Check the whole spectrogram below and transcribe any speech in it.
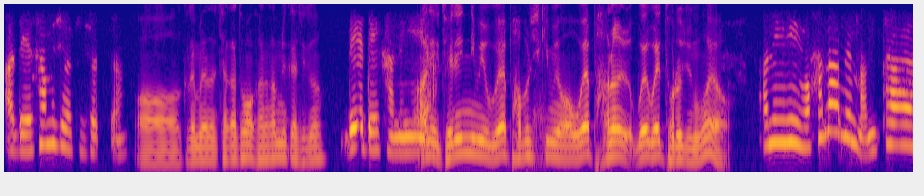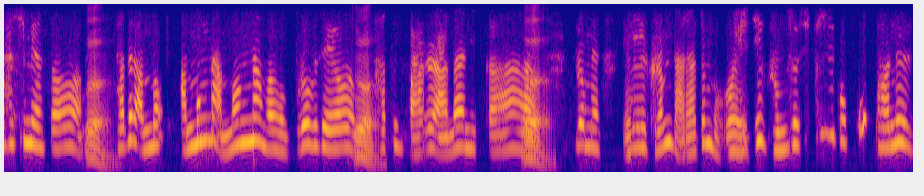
아, 네. 사무실에 계셨죠. 어 그러면은 잠깐 통화 가능합니까 지금? 네, 네, 가능해요. 아니 대리님이 왜 밥을 시키면 왜 반을 왜 왜 덜어주는 거예요? 아니, 뭐 하나는 많다 하시면서 예. 다들 안, 먹, 안 먹나 안 먹나 막 물어보세요. 뭐 어. 다들 말을 안 하니까. 예. 그러면 에이, 그럼 나라도 먹어야지. 그러면서 시키시고 꼭 반을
